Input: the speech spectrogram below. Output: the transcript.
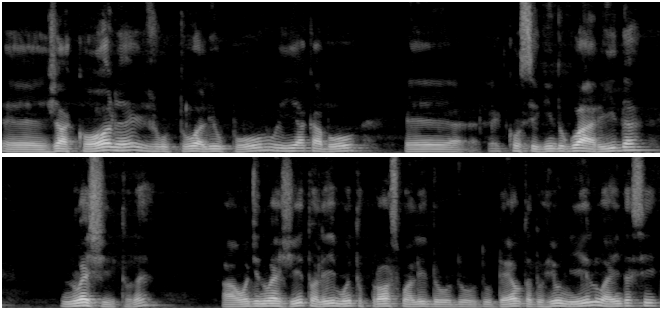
é, Jacó né, juntou ali o povo e acabou é, conseguindo guarida no Egito, né? Onde no Egito, ali muito próximo ali do, do, do, delta do rio Nilo, ainda se,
